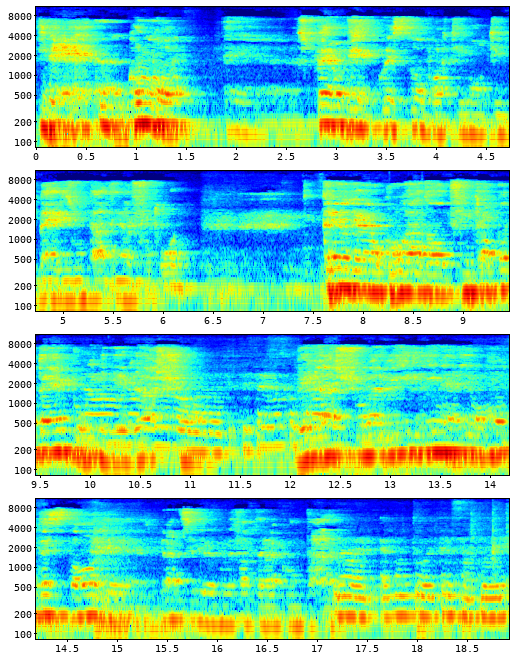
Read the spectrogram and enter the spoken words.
idee con loro spero che questo porti molti bei risultati nel futuro. Credo di aver occupato fin troppo tempo, no, quindi vi lascio, vi lascio la linea, io ho molte storie, grazie di avermele fatte raccontare. No, è molto interessante vedere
